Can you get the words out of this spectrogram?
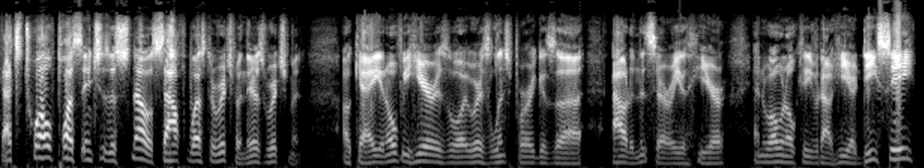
That's 12 plus inches of snow southwest of Richmond. There's Richmond. Okay, and over here is where's Lynchburg is uh, out in this area here, and Roanoke even out here. DC,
